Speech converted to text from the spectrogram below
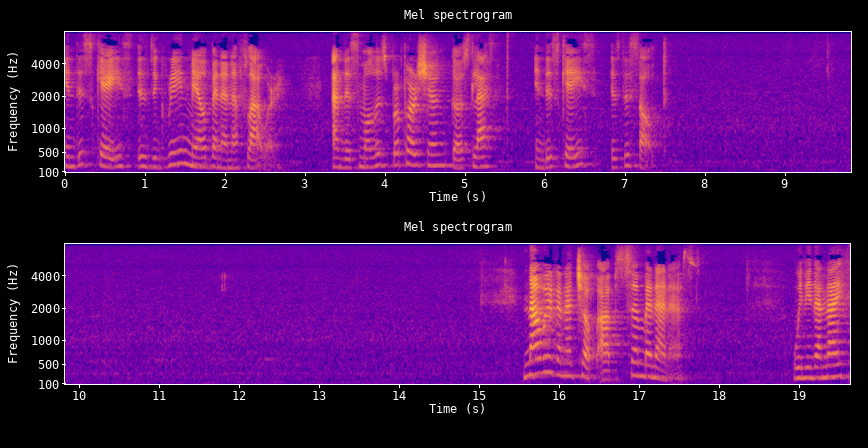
In this case is the green milk banana flour. And the smallest proportion goes last. In this case is the salt. Now we're gonna chop up some bananas. We need a knife.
